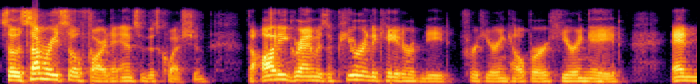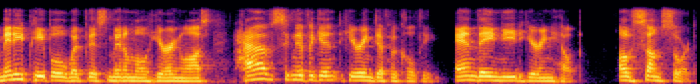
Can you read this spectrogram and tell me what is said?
So the summary so far to answer this question, the audiogram is a pure indicator of need for hearing help or hearing aid. And many people with this minimal hearing loss have significant hearing difficulty and they need hearing help of some sort.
